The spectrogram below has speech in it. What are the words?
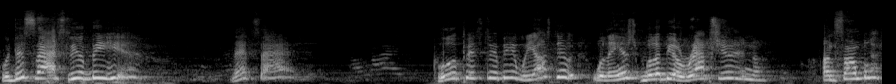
Would this side still be here? That side? Pulpit still be? Will y'all still? Will there, will there be a rapture in the ensemble?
